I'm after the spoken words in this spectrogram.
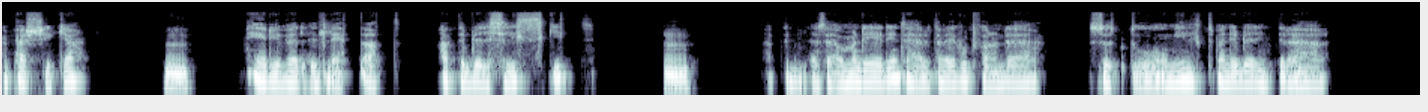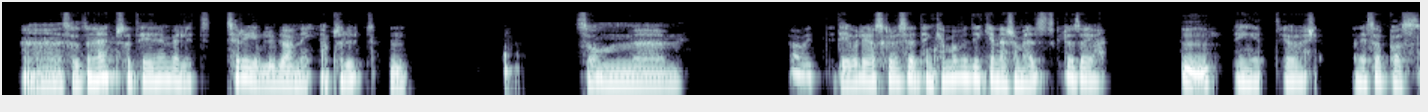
med persika. Mm. Är det ju väldigt lätt att, att det blir sliskigt. Mm. Att det blir så här, men det är det inte här utan det är fortfarande sött och, och milt, men det blir inte det här. Uh, så, nej, så det är en väldigt trevlig blandning, absolut. Mm. Som, uh, jag vet, det är väl det jag skulle säga, den kan man väl dricka när som helst skulle jag säga. Mm. Det är inget, jag den är så pass,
